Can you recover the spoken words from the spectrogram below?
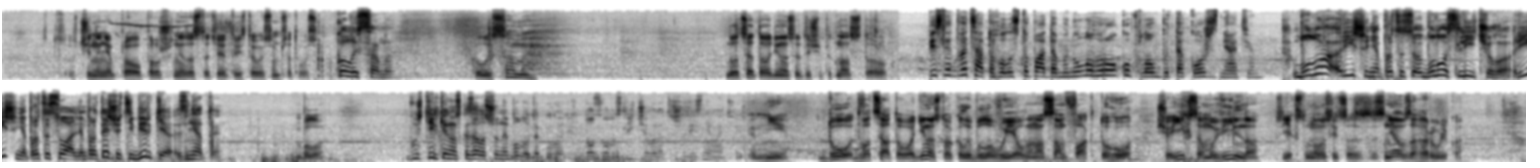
вчинення правопорушення за статтею 388. Коли саме? Коли саме 20.11.2015 року. Після 20 листопада минулого року пломби також зняті. Було рішення процесу... було слідчого рішення процесуальне про те, що ці бірки зняти. Було. Ви ж тільки нам сказали, що не було такого дозволу слідчого на те, щоб їх знімати. Ні. До 20.11, коли було виявлено сам факт того, що їх самовільно, як становиться, зняв Загарулько.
